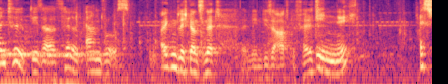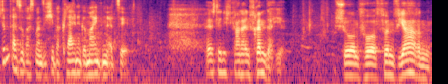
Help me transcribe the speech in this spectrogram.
Für ein Typ, dieser Philip Andrews? Eigentlich ganz nett, wenn Ihnen diese Art gefällt. Ihnen nicht? Es stimmt also, was man sich über kleine Gemeinden erzählt. Er ist ja nicht gerade ein Fremder hier. Schon vor fünf Jahren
